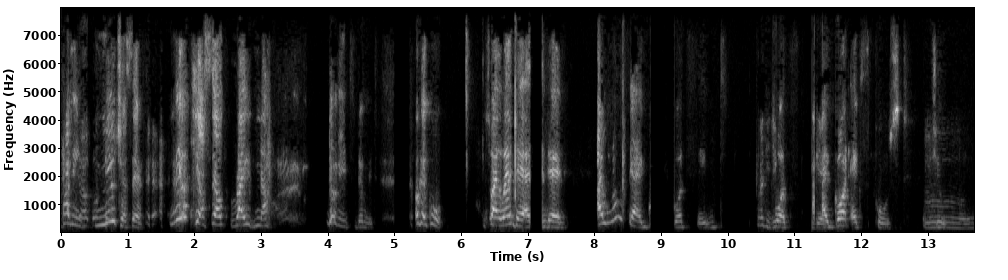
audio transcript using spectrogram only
Tammy, mute yourself. Mute yourself right now. Don't mute, don't mute. Okay, cool. So I went there, and then I will not say I got saved, What did you but I got exposed to Mm.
